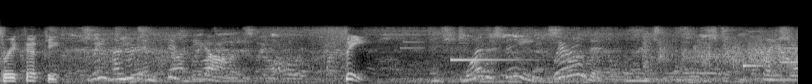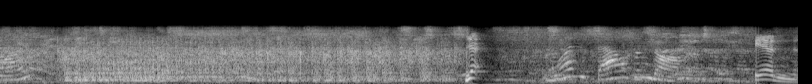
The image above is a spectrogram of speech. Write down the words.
350 $350. C. One C. Where is it? Player right? Yes. $1,000. N. A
